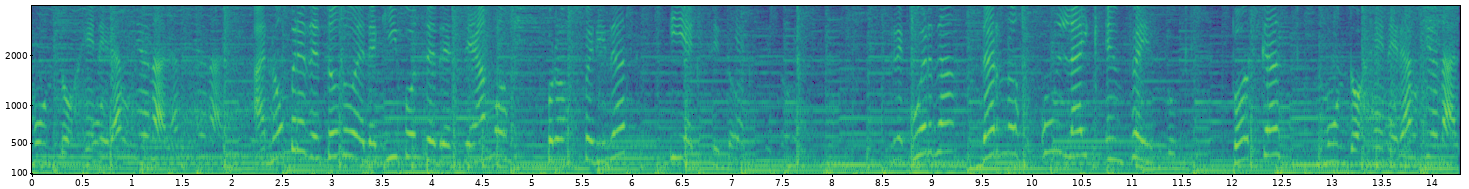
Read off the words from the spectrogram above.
Mundo Generacional. A nombre de todo el equipo te deseamos prosperidad y éxito. Recuerda darnos un like en Facebook. Podcast Mundo Generacional.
